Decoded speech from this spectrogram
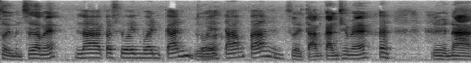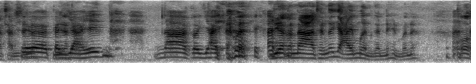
สวยเหมือนเสื้อไหม หน้าก็สวยเหมือนกันเหรอสวยตามกัน สวยตามกันใช่ไหมเออนาฉันเสื้อก็เนี่ยใหญ่ หน้าก็ใหญ่เหมือนกันเรียกกันนาฉันก็ยายเหมือนกันเนี่ยเห็นไหมเนี่ยพวก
